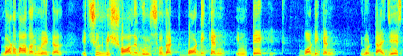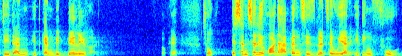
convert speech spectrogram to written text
lot of other metal, it should be soluble so that body can intake it, body can you know digest it and it can be delivered. Okay. So essentially what happens is let us say we are eating food,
